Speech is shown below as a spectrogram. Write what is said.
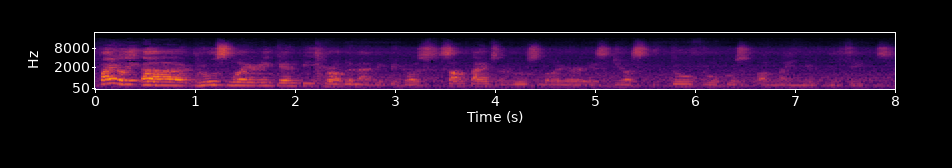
Finally, uh, rules lawyering can be problematic because sometimes a rules lawyer is just too focused on minute details.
